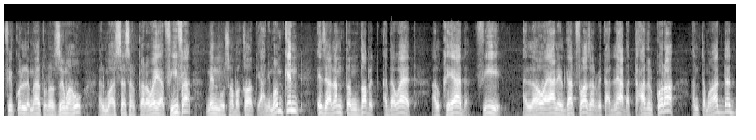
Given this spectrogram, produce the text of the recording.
في كل ما تنظمه المؤسسة الكروية فيفا من مسابقات. يعني ممكن إذا لم تنضبط أدوات القيادة في اللي هو يعني الجاد فازر بتاع اللعبة اتحاد الكرة أنت مهدد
